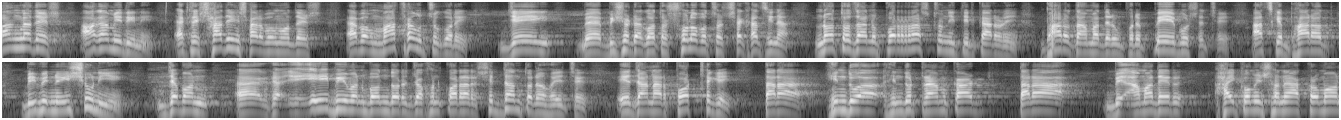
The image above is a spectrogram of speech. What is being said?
বাংলাদেশ আগামী দিনে একটি স্বাধীন সার্বভৌম দেশ এবং মাথা উঁচু করে যেই বিষয়টা গত ষোলো বছর শেখ হাসিনা নতজানু পররাষ্ট্রনীতির কারণে ভারত আমাদের উপরে পেয়ে বসেছে। আজকে ভারত বিভিন্ন ইস্যু নিয়ে যেমন এই বিমানবন্দর যখন করার সিদ্ধান্ত নেওয়া হয়েছে, এ জানার পর থেকেই তারা হিন্দু হিন্দু ট্রাম কার্ড, তারা আমাদের হাই কমিশনে আক্রমণ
